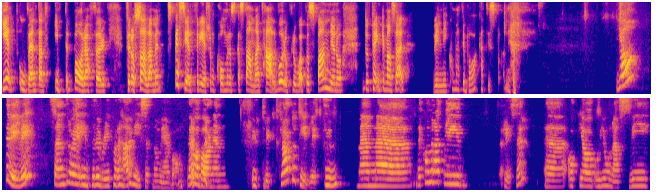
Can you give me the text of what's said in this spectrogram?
helt oväntat, inte bara för, för oss alla, men speciellt för er som kommer och ska stanna ett halvår och prova på Spanien. Och då tänker man så här, vill ni komma tillbaka till Spanien? Ja, det vill vi. Sen tror jag inte det blir på det här viset någon mer gång. Det har barnen uttryckt klart och tydligt. Mm. Men eh, det kommer att bli resor. Eh, och jag och Jonas, vi,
